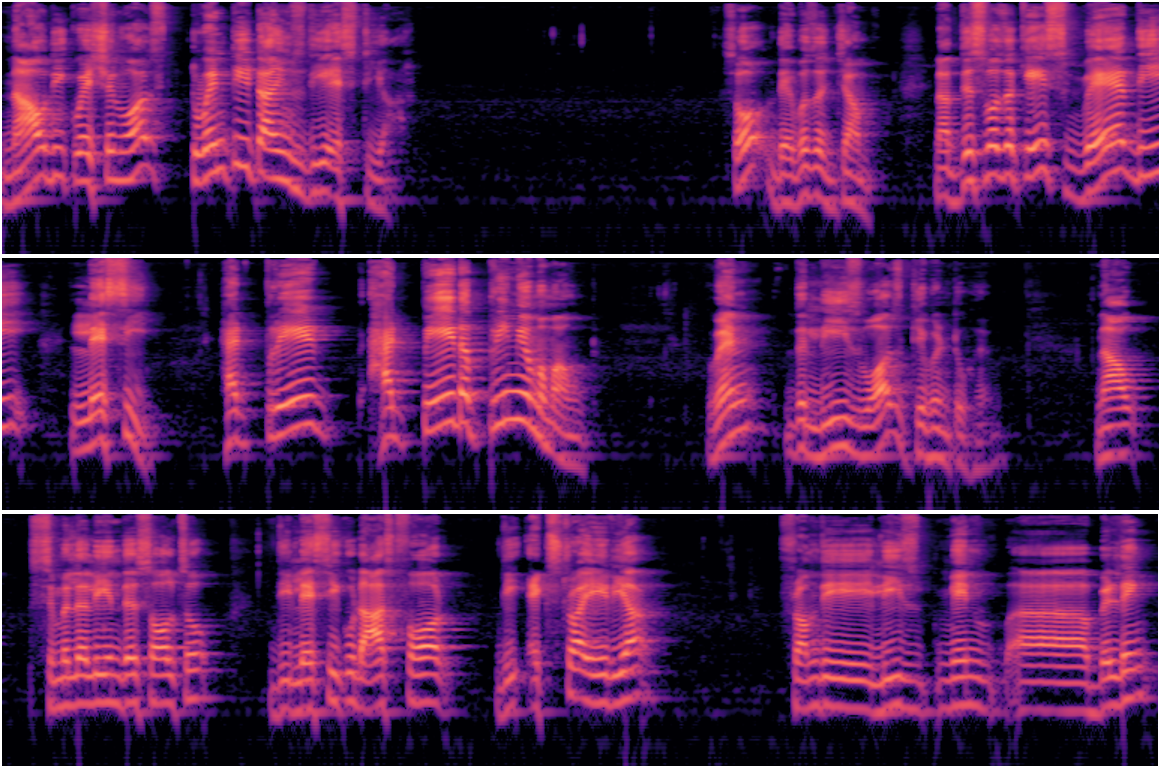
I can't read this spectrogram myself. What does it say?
Now the question was 20 times the STR. So there was a jump. Now this was a case where the lessee had had paid a premium amount when the lease was given to him. Now similarly in this also the lessee could ask for the extra area from the lease main uh, building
